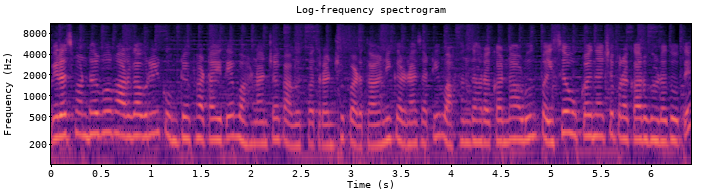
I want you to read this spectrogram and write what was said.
मिरज पंढरपूर मार्गावरील कुमठे फाटा येथे वाहनांच्या कागदपत्रांची पडताळणी करण्यासाठी वाहनधारकांना अडून पैसे उकळण्याचे प्रकार घडत होते.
